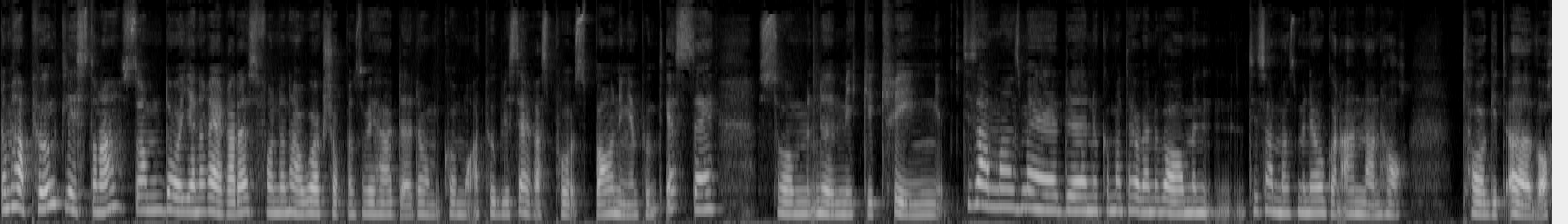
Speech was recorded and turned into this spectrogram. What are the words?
De här punktlistorna som då genererades från den här workshopen som vi hade, de kommer att publiceras på spaningen.se som nu Micke Kring tillsammans med, nu kommer jag inte ihåg vem det var, men tillsammans med någon annan har tagit över.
